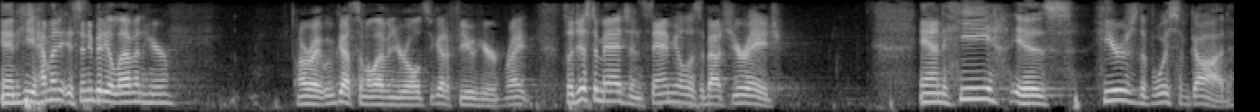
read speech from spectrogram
And he, how many, is anybody 11 here? All right, we've got some 11 year olds. You've got a few here, right? So just imagine Samuel is about your age. And he is, hears the voice of God.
